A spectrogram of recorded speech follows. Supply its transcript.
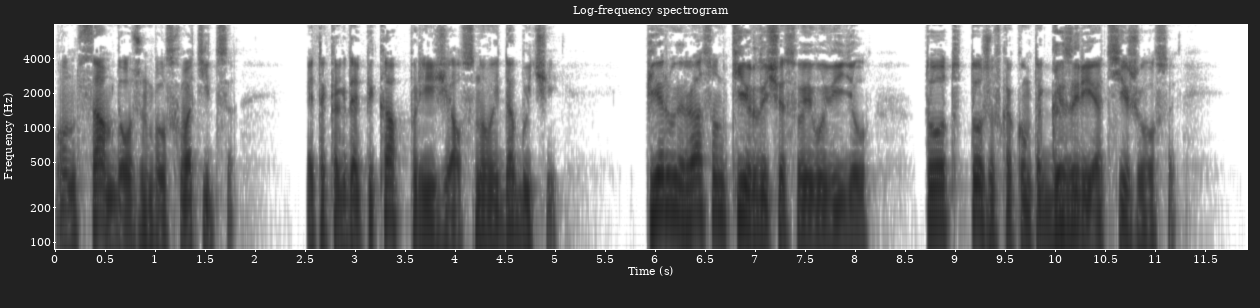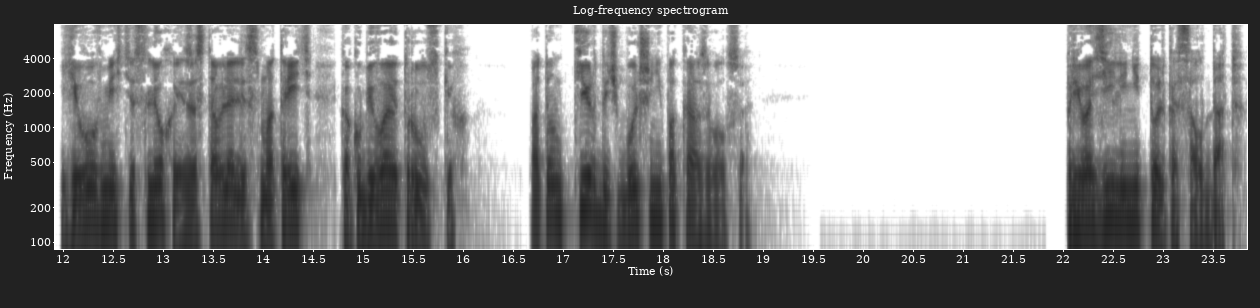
он сам должен был схватиться. Это когда пикап приезжал с новой добычей. Первый раз он Кирдыча своего видел. Тот тоже в каком-то газыре отсиживался. Его вместе с Лехой заставляли смотреть, как убивают русских. Потом Кирдыч больше не показывался. Привозили не только солдат.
